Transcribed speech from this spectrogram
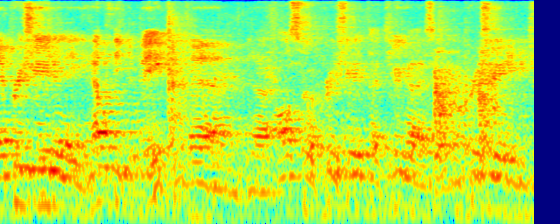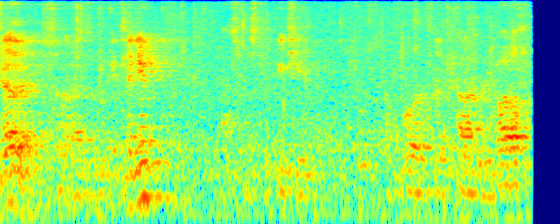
I appreciate a healthy debate and uh, also appreciate that you guys are appreciating each other. So as we continue, ask Mr. Peachey to come forward for the counter rebuttal.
